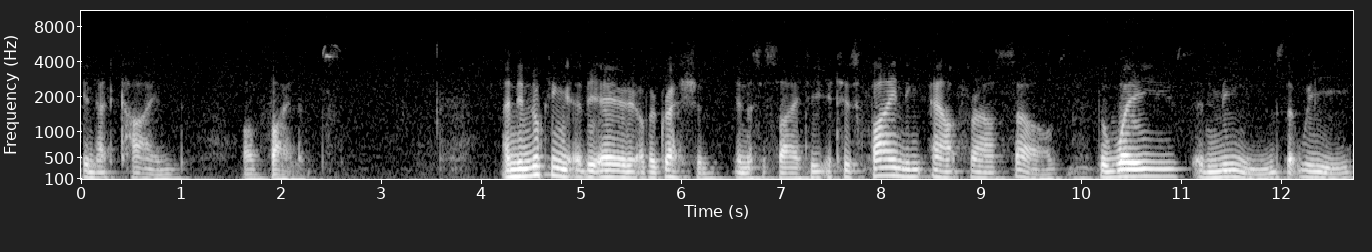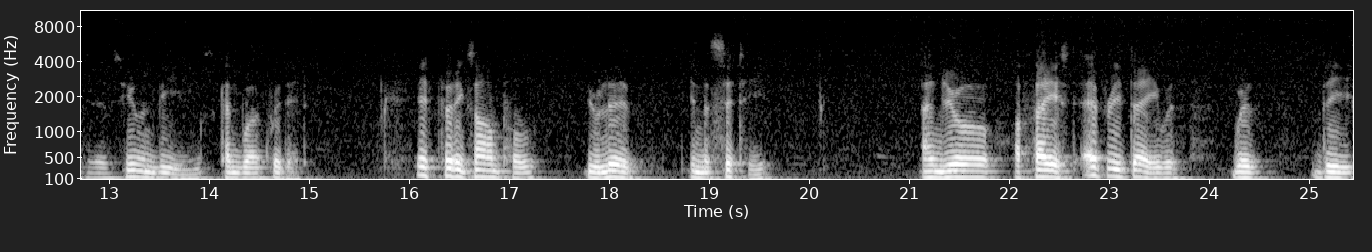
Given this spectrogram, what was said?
in that kind of violence. And in looking at the area of aggression in the society, it is finding out for ourselves the ways and means that we, as human beings, can work with it. If, for example, you live in the city and you are faced every day with, with the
